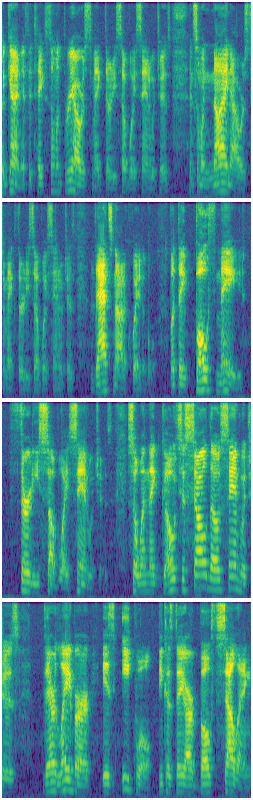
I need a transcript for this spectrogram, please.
again, if it takes someone three hours to make 30 Subway sandwiches and someone nine hours to make 30 Subway sandwiches, that's not equatable. But they both made 30 Subway sandwiches. So when they go to sell those sandwiches, their labor is equal because they are both selling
